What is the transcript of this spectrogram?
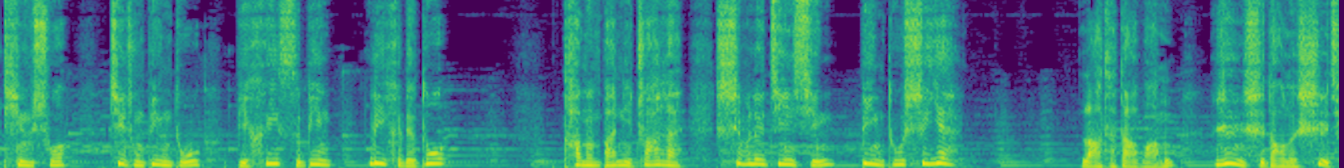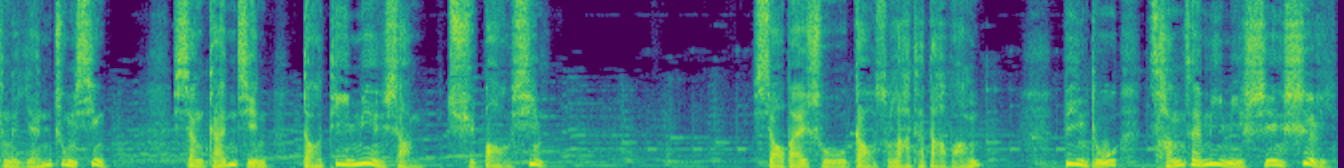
听说这种病毒比黑死病厉害得多。他们把你抓来是为了进行病毒试验。”邋遢大王认识到了事情的严重性，想赶紧到地面上去报信。小白鼠告诉邋遢大王。病毒藏在秘密实验室里，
